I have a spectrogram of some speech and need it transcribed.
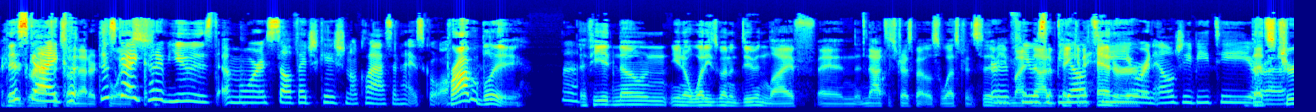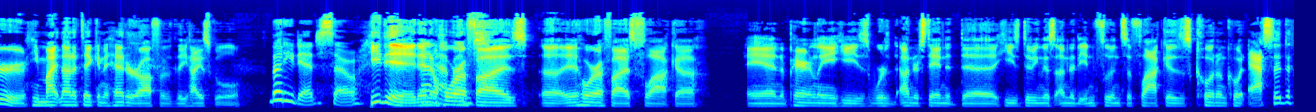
I This guy graphics on that are could. This guy could have used a more self-educational class in high school. Probably. Huh. If he had known, you know, what he's going to do in life and not to stress about this Western or City, he might he not have taken a header. or an LGBT. Or That's a- true. He might not have taken a header off of the high school. But he did. So He did, and it happened. horrifies uh, it horrifies Flaca. And apparently, he's we understand that the, he's doing this under the influence of Flaca's quote unquote acid.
